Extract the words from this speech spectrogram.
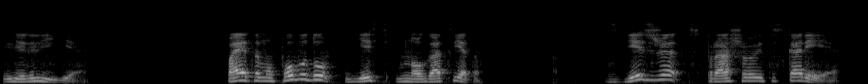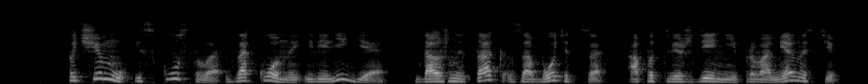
или религия. По этому поводу есть много ответов. Здесь же спрашивается скорее, почему искусство, законы и религия должны так заботиться о подтверждении правомерности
